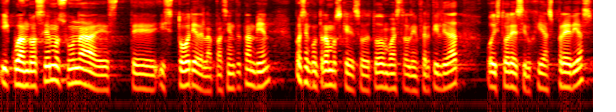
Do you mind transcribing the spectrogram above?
y cuando hacemos una este, historia de la paciente también, pues encontramos que sobre todo muestra la infertilidad o historia de cirugías previas,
